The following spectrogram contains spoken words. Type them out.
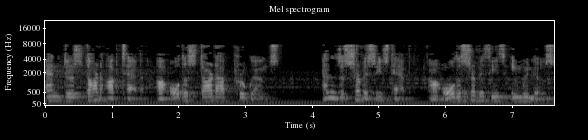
And the Startup tab are all the startup programs. And the Services tab are all the services in Windows.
